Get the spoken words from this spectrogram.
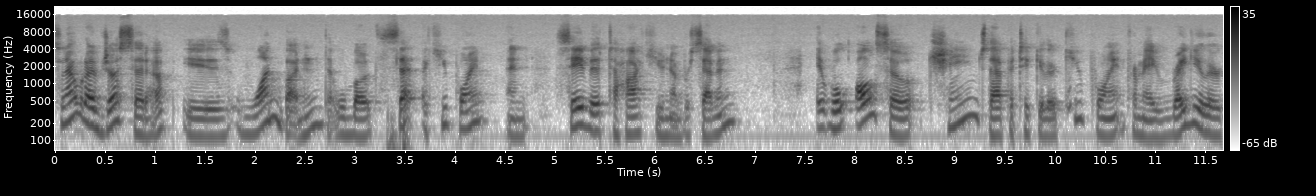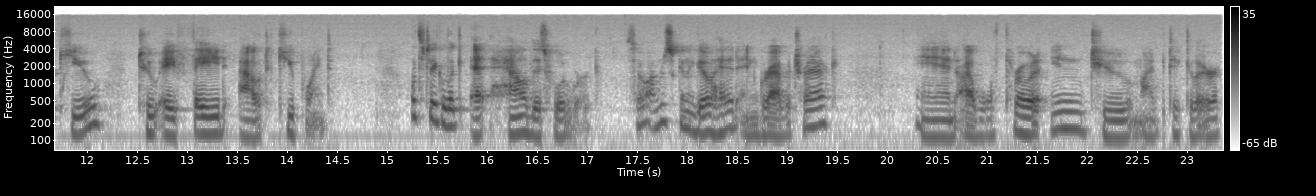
So now what I've just set up is one button that will both set a cue point and save it to hot cue number 7. It will also change that particular cue point from a regular cue to a fade out cue point. Let's take a look at how this would work. So I'm just going to go ahead and grab a track and I will throw it into my particular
